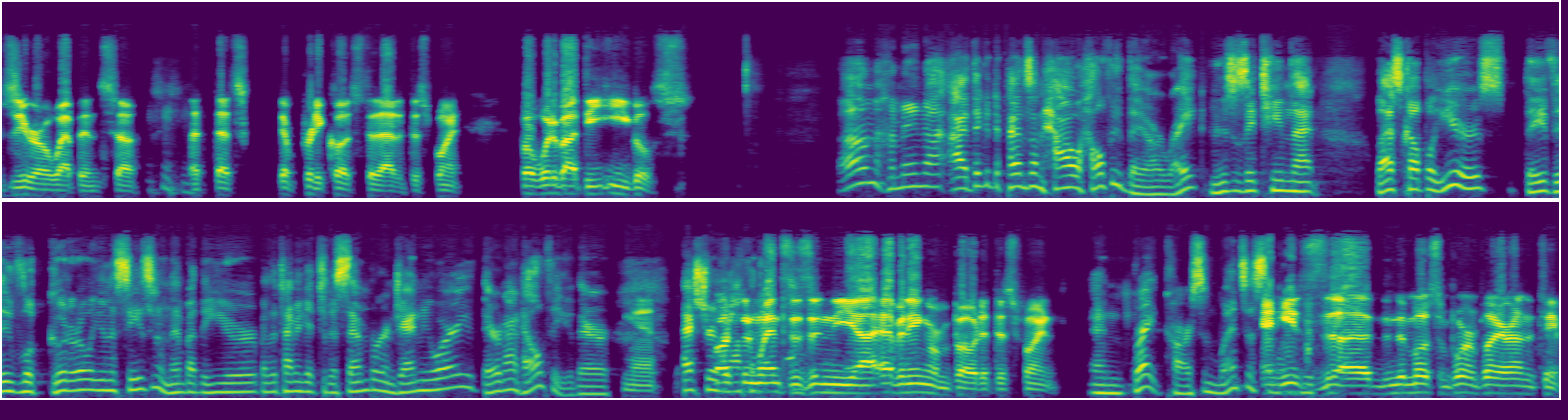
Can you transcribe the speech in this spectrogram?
zero weapons. So that, that's they're pretty close to that at this point. But what about the Eagles? Um, I mean, I, I, think it depends on how healthy they are, right? I mean, this is a team that last couple years they've they've looked good early in the season, and then by the year, by the time you get to December and January, they're not healthy. They're yeah. Last year, Carson Wentz is in the uh, Evan Engram boat at this point, and right, Carson Wentz is, and he's the the most important player on the team.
